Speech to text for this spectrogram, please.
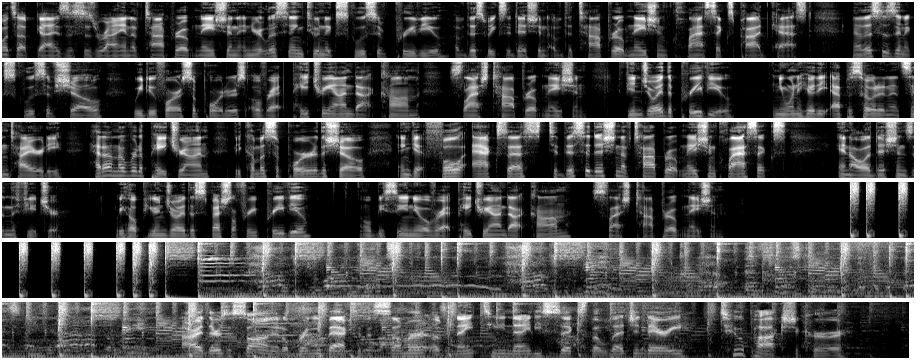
What's up, guys? This is Ryan of Top Rope Nation, and you're listening to an exclusive preview of this week's edition of the Top Rope Nation Classics podcast. Now, this is an exclusive show we do for our supporters over at patreon.com slash Top Rope Nation. If you enjoyed the preview and you want to hear the episode in its entirety, head on over to Patreon, become a supporter of the show, and get full access to this edition of Top Rope Nation Classics and all editions in the future. We hope you enjoy this special free preview, and we'll be seeing you over at patreon.com slash top rope nation. All right, there's a song that'll bring you back to the summer of 1996. The legendary Tupac Shakur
